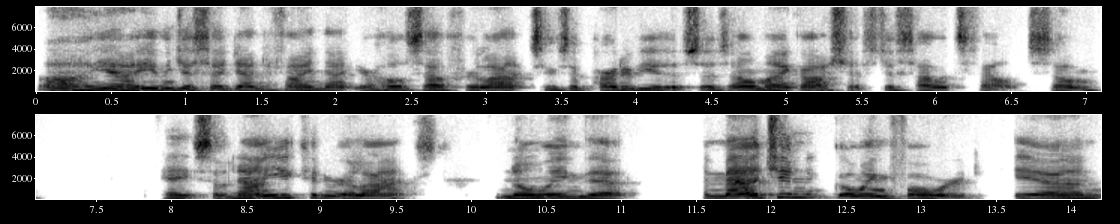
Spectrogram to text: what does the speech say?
Oh, yeah, even just identifying that your whole self relax. There's a part of you that says, oh my gosh, that's just how it's felt. So, okay, so now you can relax knowing that imagine going forward and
